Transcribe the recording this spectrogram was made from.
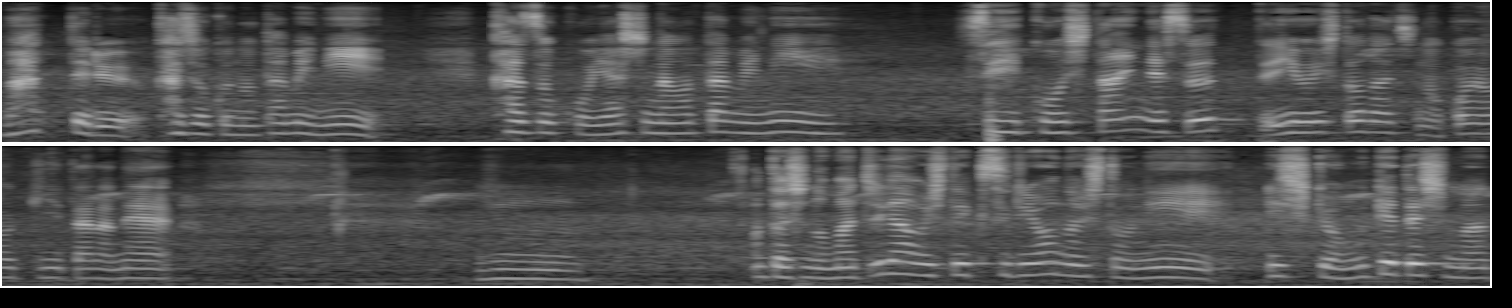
待ってる家族のために家族を養うために成功したいんですっていう人たちの声を聞いたらねうん私の間違いを指摘するような人に意識を向けてしまっ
